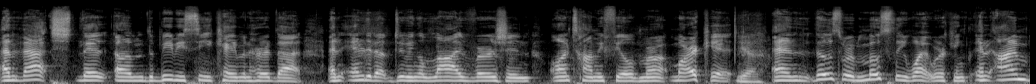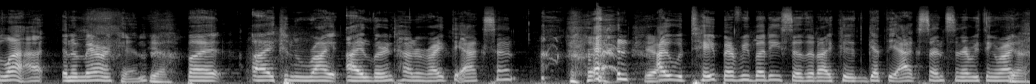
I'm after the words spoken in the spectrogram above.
and that sh- that um, the BBC came and heard that and ended up doing a live version on Tommyfield Mar- Market. Yeah. and those were mostly white working, and I'm black, an American. Yeah. but I can write. I learned how to write the accent. and Yeah. I would tape everybody so that I could get the accents and everything right. Yeah.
